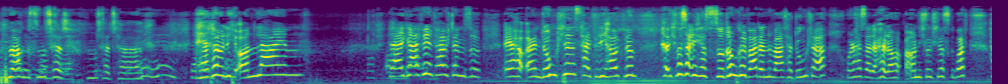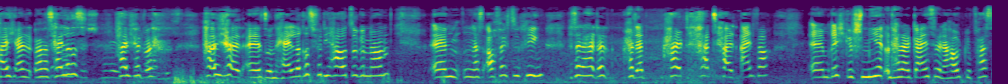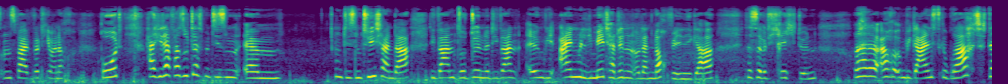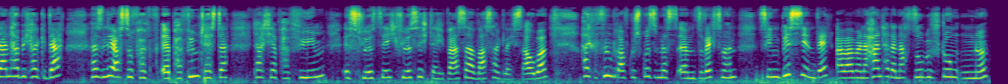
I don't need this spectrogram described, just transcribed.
nee, Morgen ist Mutter, Muttertag. Hä, können wir nicht online? Ja, egal, auf jeden Fall habe ich dann so äh, ein dunkles halt für die Haut genommen. Ich wusste eigentlich, dass es so dunkel war, dann war es halt dunkler und hat halt auch, auch nicht wirklich was gebracht. Habe ich ein, was helleres, habe ich halt, habe ich halt äh, so ein helleres für die Haut so genommen, ähm, um das auch wegzukriegen. Das hat halt, hat, hat, halt, hat halt einfach ähm, richtig geschmiert und hat halt gar nicht zu meiner Haut gepasst und es war halt wirklich immer noch rot. Ich wieder versucht, das mit diesen ähm, und diesen Tüchern da, die waren so dünne, die waren irgendwie ein Millimeter dünn oder noch weniger. Das war wirklich richtig dünn. Und hat auch irgendwie gar nichts gebracht. Dann habe ich halt gedacht, das sind ja auch so Parf äh, Parfümtester. Dachte ich ja, Parfüm ist flüssig, flüssig gleich Wasser, Wasser gleich sauber. Habe ich Parfüm drauf gespritzt, um das ähm, so wegzumachen. Es ging ein bisschen weg, aber meine Hand hat danach so gestunken, ne?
